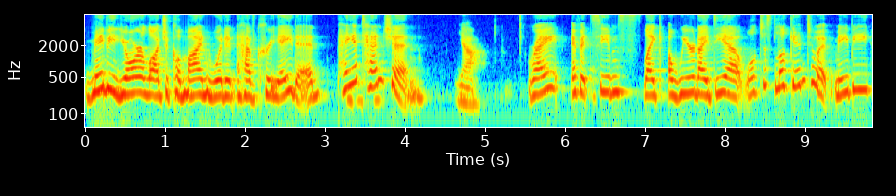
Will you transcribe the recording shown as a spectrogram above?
maybe your logical mind wouldn't have created, pay attention. Yeah right? If it seems like a weird idea, well, just look into it. Maybe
